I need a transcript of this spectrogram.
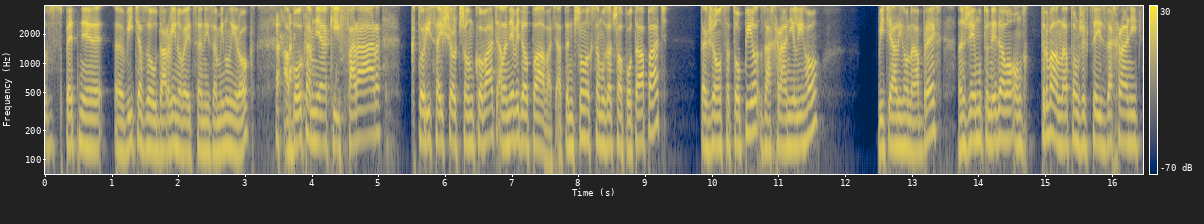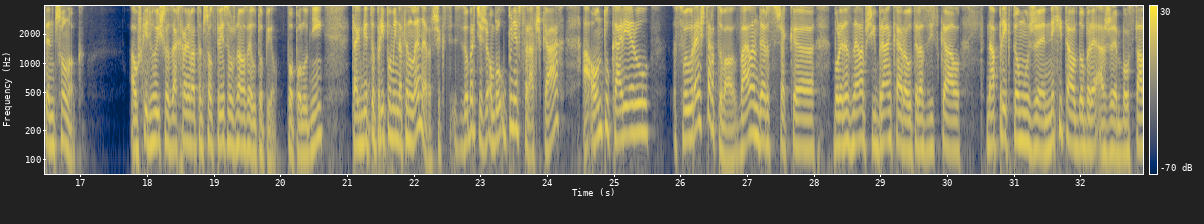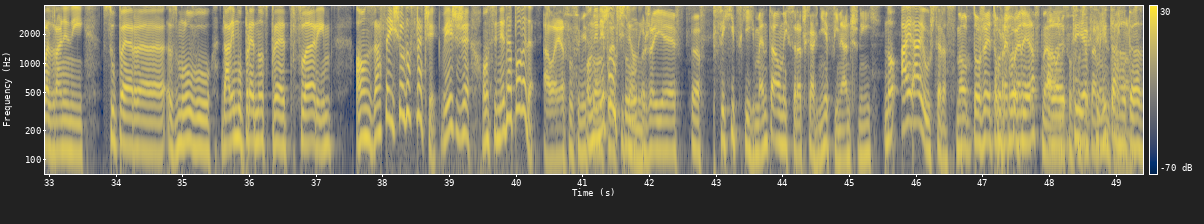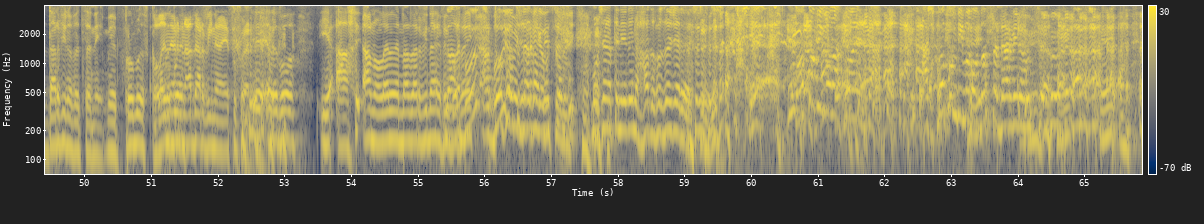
spätne uh, víťazov Darwinovej ceny za minulý rok a bol tam nejaký farár, ktorý sa išiel člnkovať, ale nevedel plávať. A ten člnok sa mu začal potápať, takže on sa topil, zachránili ho, vyťahli ho na breh, lenže jemu to nedalo, on trval na tom, že chce ísť zachrániť ten člnok. A už keď ho išiel zachraňovať ten člnok, ktorý sa už naozaj utopil popoludní, tak mne to pripomína ten Lener. Však si zoberte, že on bol úplne v sračkách a on tú kariéru svoju reštartoval. Islanders však eh, bol jeden z najlepších brankárov, teraz získal napriek tomu, že nechytal dobre a že bol stále zranený, super eh, zmluvu, dali mu prednosť pred Fleurim a on zase išiel do sračiek. Vieš, že on si nedá povedať. Ale ja som si On myslel, je že, sú, že je v, v psychických, mentálnych sračkách, nie finančných. No aj, aj už teraz. No to, že je to prepojené, jasné. ale myslel ty, som, jak si problém. teraz Darwinové ceny, je problém s Lener lebo- na Darwina je super. Je, lebo je, a, áno, Lener na Darwina je No ale výborný. boj- ale bojujú Dúfam, že to tak Darwinovú neskončí. Možno na ten jeden had ho zežere ešte, víš? Toto by bola poenta. Až potom by mohol dostať Darwinovú cenu. A,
